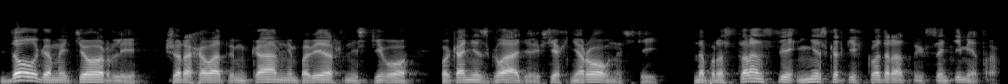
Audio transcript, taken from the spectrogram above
Долго мы терли шероховатым камнем поверхность его, пока не сгладили всех неровностей на пространстве нескольких квадратных сантиметров.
